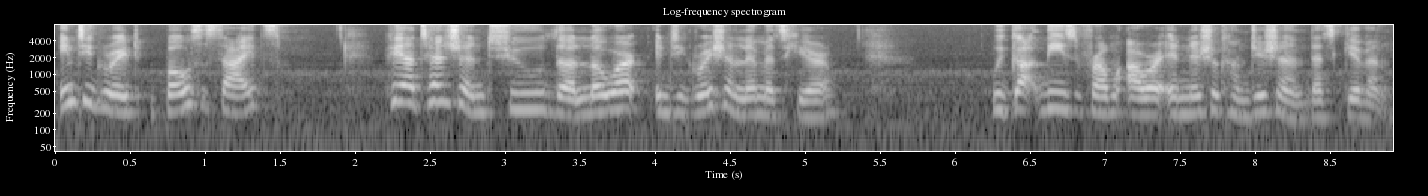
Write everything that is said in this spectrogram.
Integrate both sides. Pay attention to the lower integration limits here we got these from our initial condition that's given.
